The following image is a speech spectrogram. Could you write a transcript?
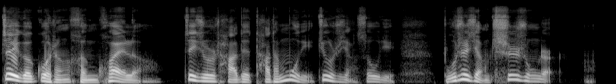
这个过程很快乐。这就是他的他的目的，就是想收集，不是想吃松子儿啊。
